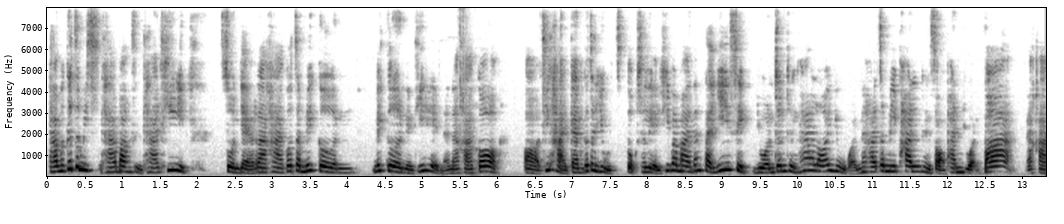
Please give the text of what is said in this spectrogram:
นะคะมันก็จะมีสินค้าบางสินค้าที่ส่วนใหญ่ราคาก็จะไม่เกินไม่เกินอย่างที่เห็นนะนะคะ ก็เอ่อ ที่ขายกันก็จะอยู่ตกเฉลี่ยที่ประมาณตั้งแต่ 20 หยวนจนถึง 500 หยวนนะคะ จะมีพันถึง 2,000 หยวนบ้างนะคะ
